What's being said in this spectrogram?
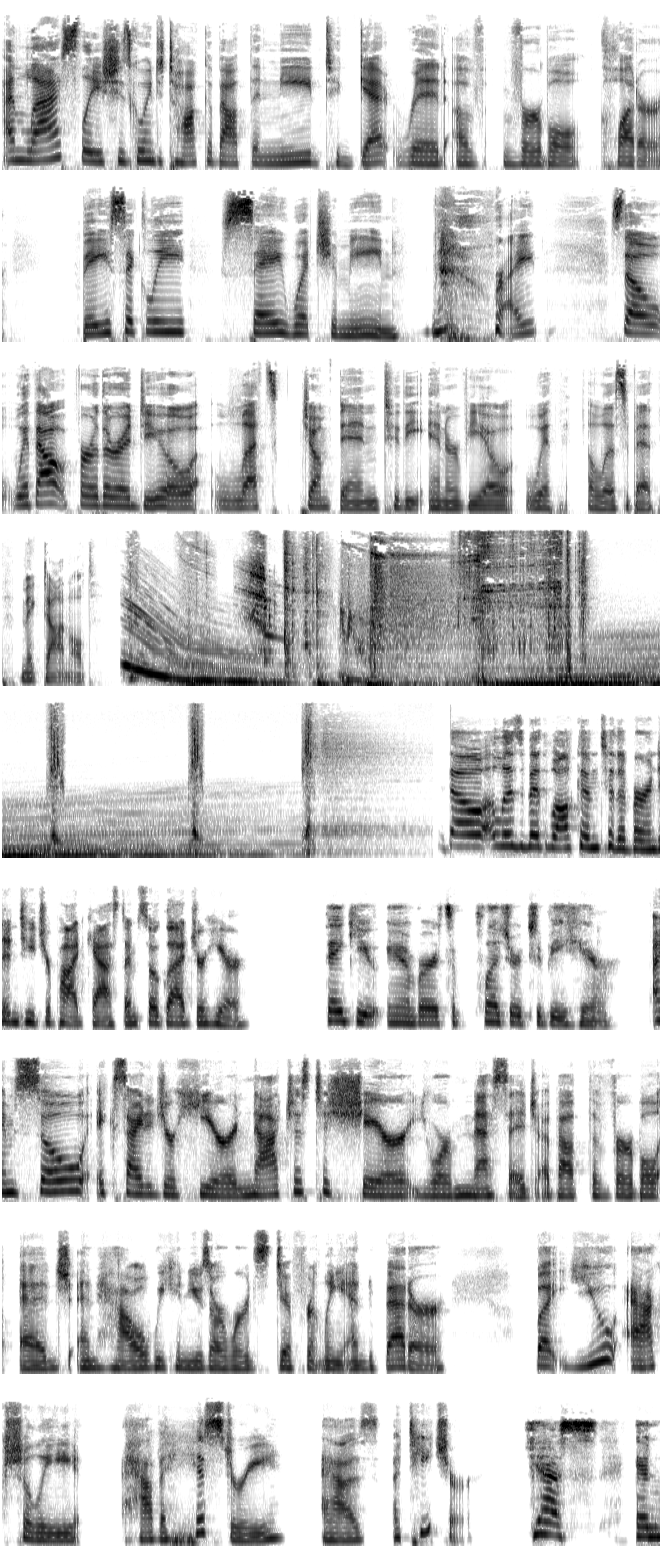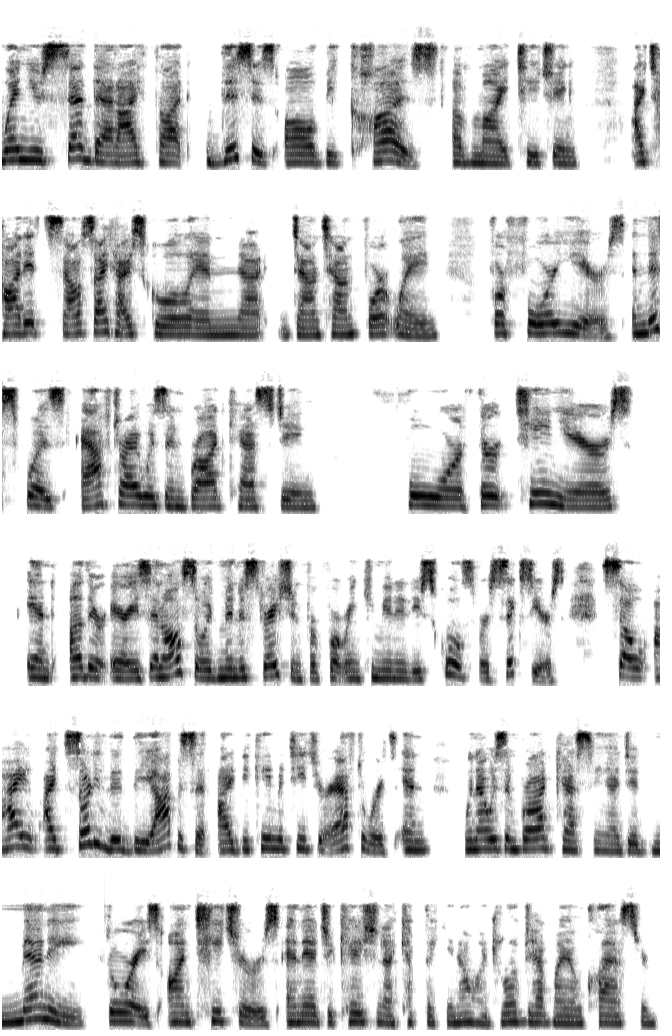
And lastly, she's going to talk about the need to get rid of verbal clutter. Basically, say what you mean, right? So, without further ado, let's jump into the interview with Elizabeth MacDonald. So, Elizabeth, welcome to the Burned In Teacher podcast. I'm so glad you're here. Thank you, Amber. It's a pleasure to be here. I'm so excited you're here, not just to share your message about the verbal edge and how we can use our words differently and better, but you actually have a history as a teacher. Yes. And when you said that, I thought this is all because of my teaching. I taught at Southside High School in uh, downtown Fort Wayne for four years. And this was after I was in broadcasting for 13 years and other areas and also administration for Fort Wayne Community Schools for six years. So I, I sort of did the opposite. I became a teacher afterwards. And when I was in broadcasting, I did many stories on teachers and education. I kept thinking, oh, I'd love to have my own classroom.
